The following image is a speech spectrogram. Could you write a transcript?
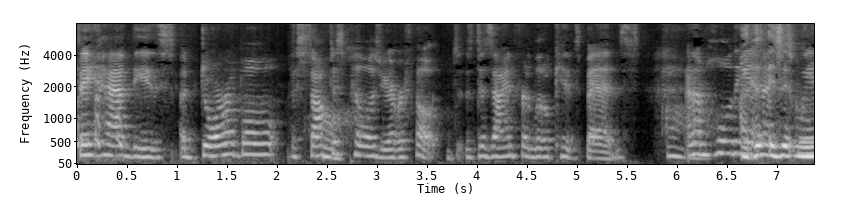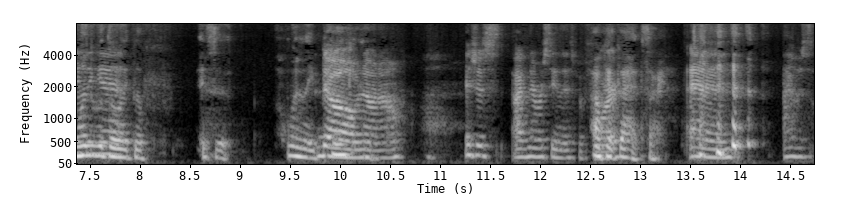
They had these adorable, the softest Oh. pillows you ever felt, designed for little kids' beds. Oh. And I'm holding it. and I'm is it one with it. the like the? Is it? What are they? No, no, no. It's just I've never seen this before. Okay, go ahead. Sorry. and I was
